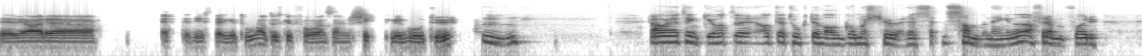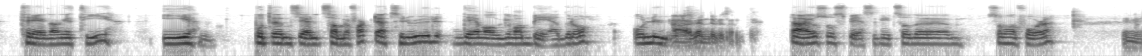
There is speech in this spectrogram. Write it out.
det vi har uh, etterlyst begge to. At du skulle få en sånn skikkelig god tur. Mm. Ja, og jeg tenker jo at, at, jeg tok det valget om å kjøre sammenhengende da, fremfor tre ganger ti i mm. potensielt samme fart. Jeg tror det valget var bedre òg, å lure. Ja, 100%. Det er jo så spesifikt så, det, som man får det. Mm.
